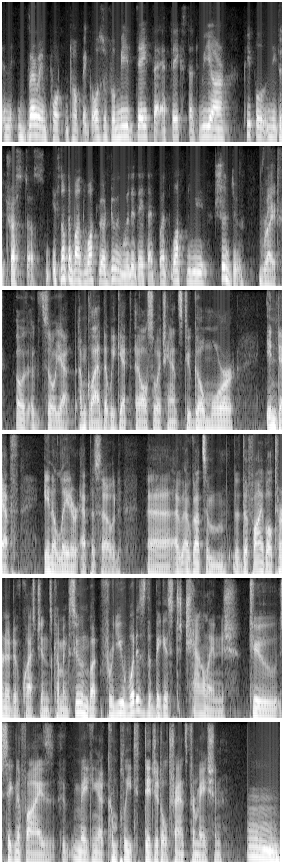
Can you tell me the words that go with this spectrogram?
a very important topic also for me, data ethics, that we are people need to trust us. It's not about what we are doing with the data, but what we should do. Right. Oh, uh, so yeah, I'm glad that we get also a chance to go more in depth in a later episode. Uh, I've, I've, got some the five alternative questions coming soon, but for you, what is the biggest challenge to Signify's making a complete digital transformation? Mm.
